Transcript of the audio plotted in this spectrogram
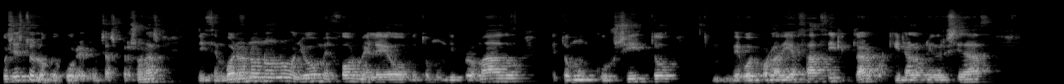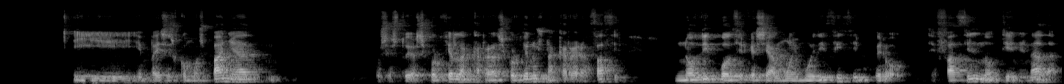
Pues esto es lo que ocurre. Muchas personas dicen, bueno, no, no, no, yo mejor me leo, me tomo un diplomado, me tomo un cursito, me voy por la vía fácil, claro, porque ir a la universidad y en países como España, pues estudiar psicología, la carrera de psicología no es una carrera fácil. No puedo decir que sea muy, muy difícil, pero de fácil no tiene nada.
